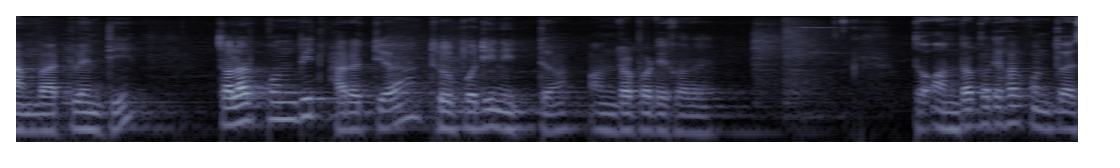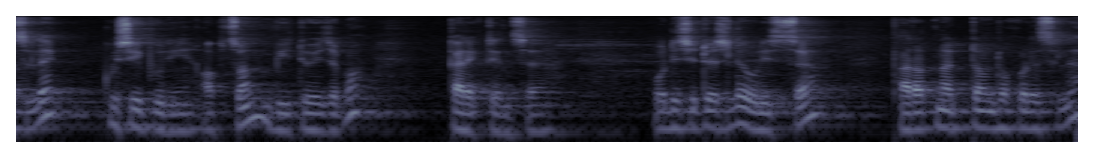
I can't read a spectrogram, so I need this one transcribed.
নাম্বাৰ টুৱেণ্টি তলৰ কোনবিধ ভাৰতীয় ধ্ৰুপদী নৃত্য অন্ধ্ৰপ্ৰদেশৰ হয়? তো অন্ধ্ৰপ্ৰদেশৰ কোনটো আছিলে? কুচিপুৰি অপশ্যন বিটো হৈ যাব কাৰেক্ট এনচাৰ অডিচিটো আছিলে উৰিষ্যা। ভাৰত নাট্যমটো কৰিছিলে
